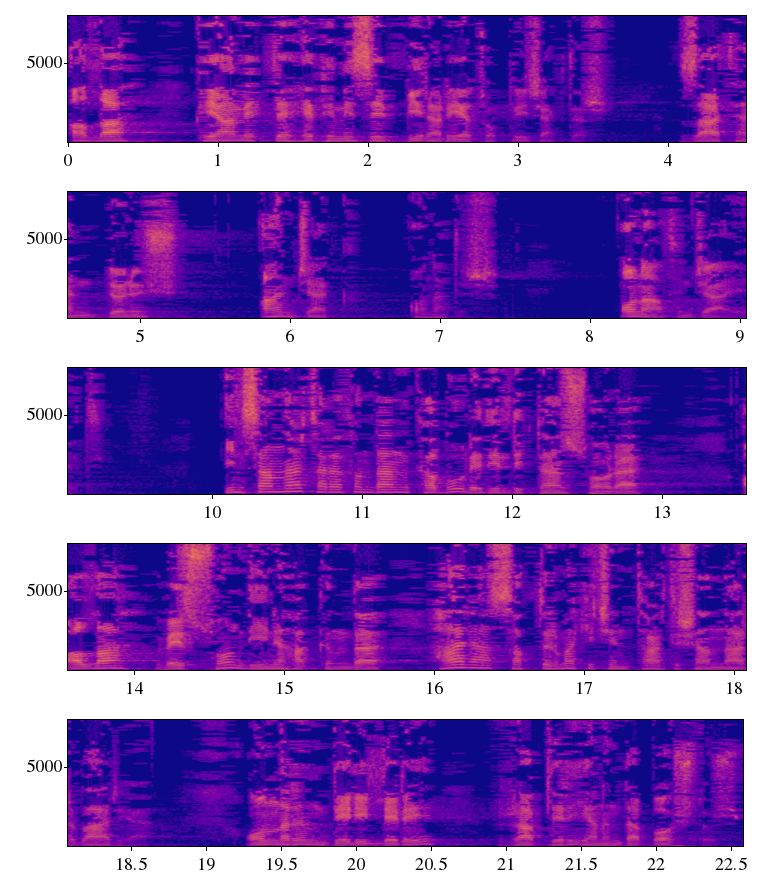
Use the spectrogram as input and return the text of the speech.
Allah kıyamette hepimizi bir araya toplayacaktır. Zaten dönüş ancak O'nadır. 16. Ayet İnsanlar tarafından kabul edildikten sonra Allah ve son dini hakkında hala saptırmak için tartışanlar var ya, onların delilleri Rableri yanında boştur.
